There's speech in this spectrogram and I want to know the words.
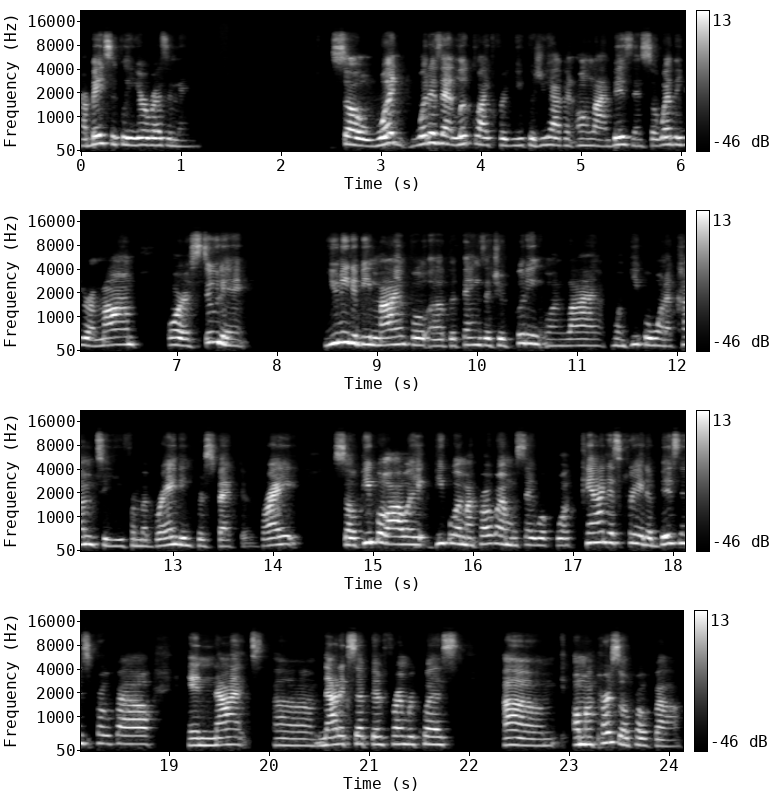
are basically your resume. So what what does that look like for you because you have an online business? So whether you're a mom or a student, you need to be mindful of the things that you're putting online when people want to come to you from a branding perspective, right? So people always people in my program will say, well, can I just create a business profile and not um, not accept their friend requests um, on my personal profile?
